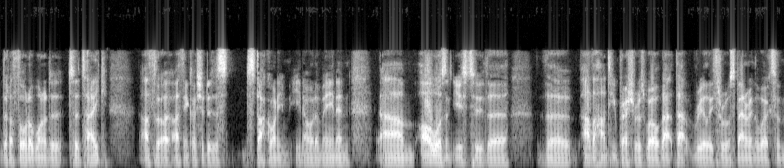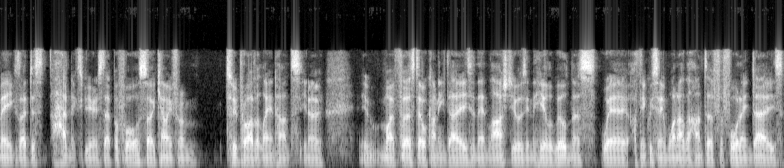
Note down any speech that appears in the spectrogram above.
that I thought I wanted to, to take. I thought I think I should have just stuck on him. You know what I mean? And um, I wasn't used to the the other hunting pressure as well. That that really threw a spanner in the works for me because I just I hadn't experienced that before. So coming from two private land hunts, you know, my first elk hunting days, and then last year was in the Gila Wilderness, where I think we've seen one other hunter for 14 days.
